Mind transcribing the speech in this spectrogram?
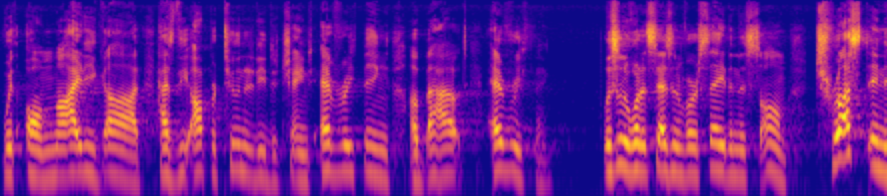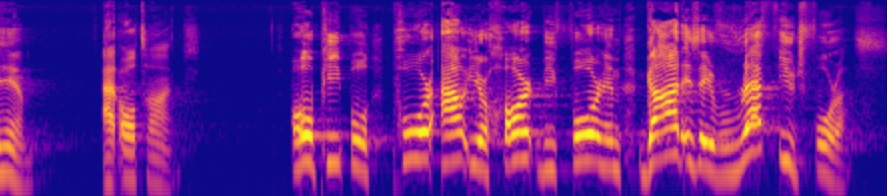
with Almighty God has the opportunity to change everything about everything. Listen to what it says in verse 8 in this psalm trust in Him at all times. Oh, people, pour out your heart before Him. God is a refuge for us.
